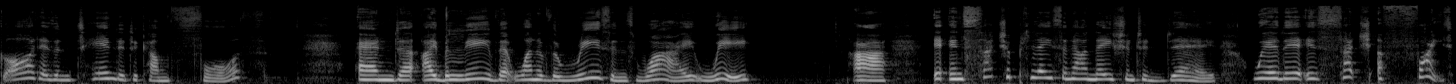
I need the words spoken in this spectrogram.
God has intended to come forth. And uh, I believe that one of the reasons why we are in such a place in our nation today where there is such a fight.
